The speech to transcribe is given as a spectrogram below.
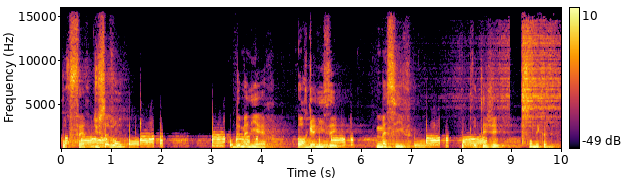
pour faire du savon de manière organisée, massive, pour protéger son économie.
